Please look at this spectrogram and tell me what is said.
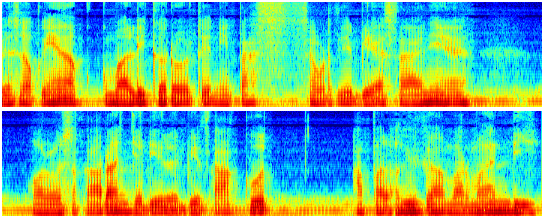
Besoknya aku kembali ke rutinitas seperti biasanya. Walau sekarang jadi lebih takut, apalagi kamar mandi.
